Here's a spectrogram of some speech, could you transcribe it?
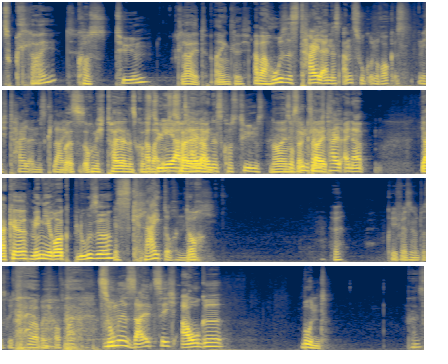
Zu Kleid? Kostüm. Kleid, eigentlich. Aber Hose ist Teil eines Anzugs und Rock ist nicht Teil eines Kleids. Aber es ist auch nicht Teil eines Kostüms. Aber eher Teil, einer, eines Kostüms. Nein, ist auf jeden Fall nicht Kleid. Teil einer. Jacke, Minirock, Bluse. Es ist Kleid doch nicht. Doch. Okay, ich weiß nicht, ob das richtig war, aber ich hoffe mal. Zunge salzig, Auge bunt. Was?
